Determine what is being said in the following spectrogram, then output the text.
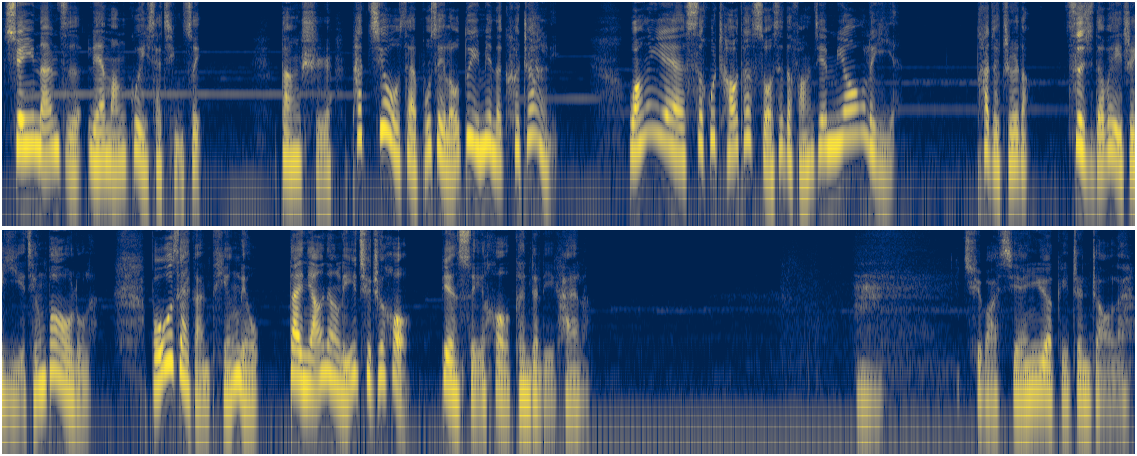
悬疑男子连忙跪下请罪。当时他就在不醉楼对面的客栈里，王爷似乎朝他所在的房间瞄了一眼，他就知道自己的位置已经暴露了，不再敢停留。待娘娘离去之后，便随后跟着离开了。嗯，去把弦月给朕找来。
